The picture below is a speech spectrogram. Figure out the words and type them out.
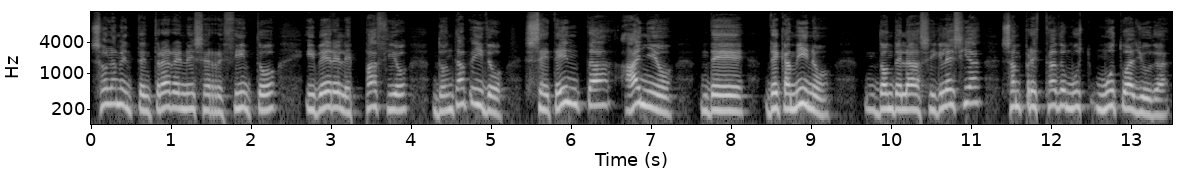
Solamente entrar en ese recinto y ver el espacio donde ha habido 70 años de, de camino, donde las iglesias se han prestado mutua ayuda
